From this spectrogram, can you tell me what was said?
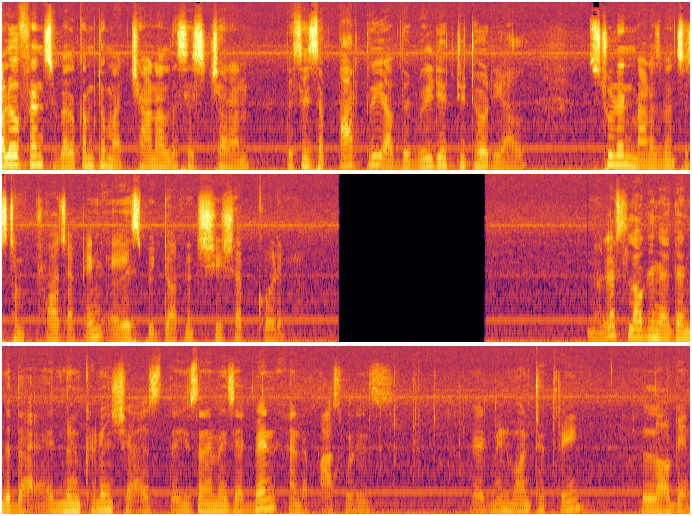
Hello friends, welcome to my channel. This is Charan. This is a part 3 of the video tutorial Student Management System project in ASP.NET C Sharp coding. Now let's log in again with the admin credentials. The username is admin and the password is admin123 login.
